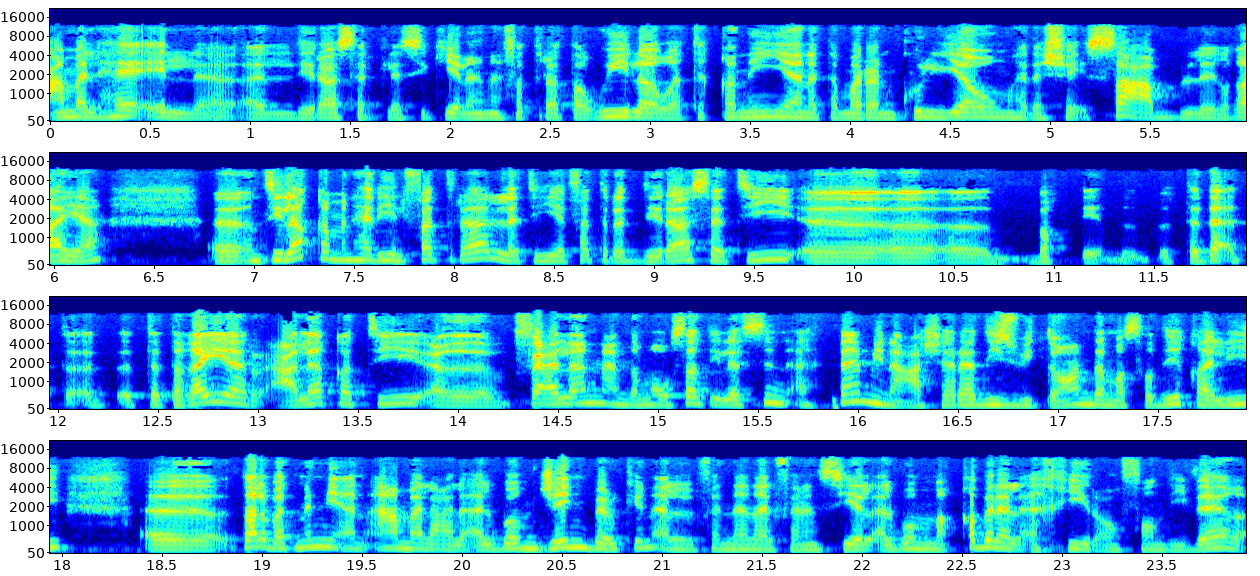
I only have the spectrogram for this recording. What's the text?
عمل هائل الدراسة الكلاسيكية لأنها فترة طويلة وتقنية نتمرن كل يوم هذا شيء صعب للغاية. انطلاقا من هذه الفترة التي هي فترة دراستي ابتدأت تتغير علاقتي فعلا عندما وصلت إلى سن الثامنه عشره 18 عندما صديقة لي طلبت مني أن أعمل على ألبوم جين بيركن الفنانة الفرنسية الألبوم ما قبل الأخير أنفون آه، ديفير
